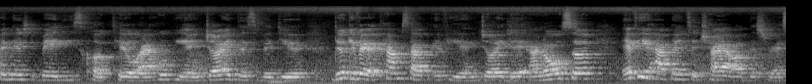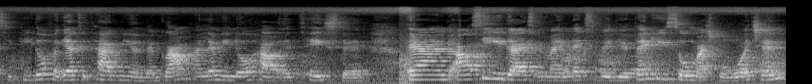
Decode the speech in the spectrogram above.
finished Bailey's cocktail. I hope you enjoyed this video. Do give it a thumbs up if you enjoyed it. And also, if you happen to try out this recipe, don't forget to tag me on the gram and let me know how it tasted. And I'll see you guys in my next video. Thank you so much for watching.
